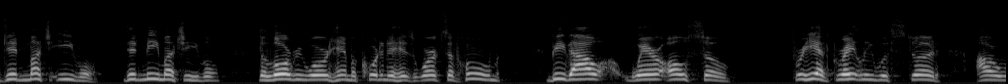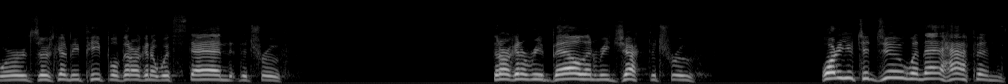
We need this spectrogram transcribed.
did much evil, did me much evil. The Lord reward him according to his works, of whom be thou ware also. For he hath greatly withstood our words. There's going to be people that are going to withstand the truth, that are going to rebel and reject the truth. What are you to do when that happens?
